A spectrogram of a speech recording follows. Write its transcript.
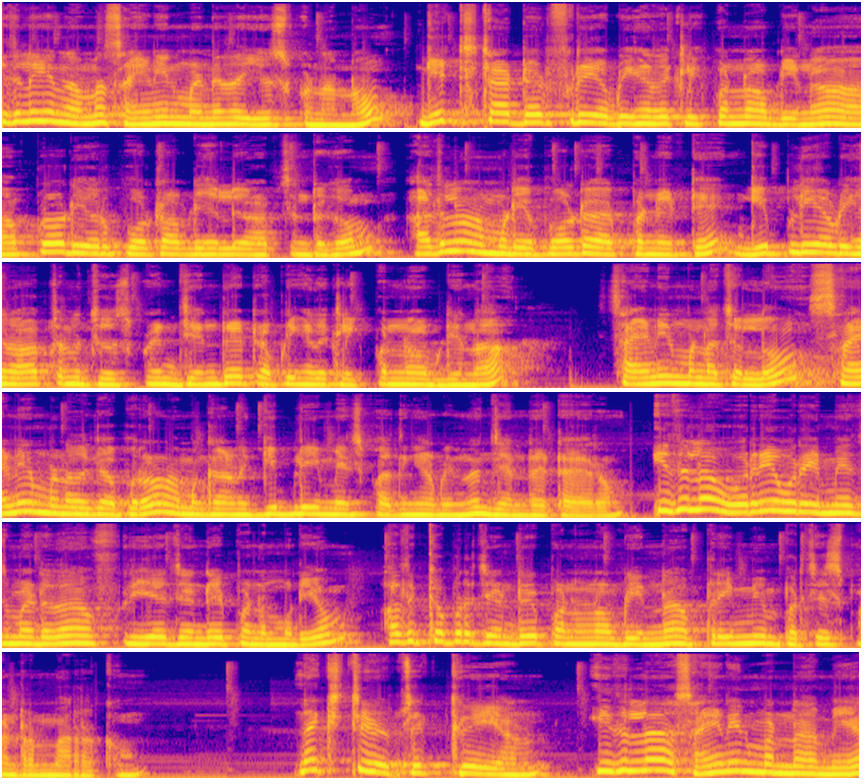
இதுலேயும் நம்ம சைன்இன் பண்ணி தான் யூஸ் பண்ணணும். கெட் ஸ்டார்டட் ஃப்ரீ அப்படிங்கிறத கிளிக் பண்ணோம் அப்படின்னா அப்லோட் யுவர் போட்டோ அப்படின்னு சொல்லி ஆப்ஷன் இருக்கும். அதில் நம்முடைய ஃபோட்டோ ஆட் பண்ணிவிட்டு கிப்லி அப்படிங்கிற ஆப்ஷனை சூஸ் பண்ணி ஜென்ரேட் அப்படிங்கிறத கிளிக் பண்ணோம் அப்படின்னா சைன்இன் பண்ண சொல்லும். சைன்இன் பண்ணதுக்கப்புறம் நமக்கான கிப்லி இமேஜ் பார்த்தீங்க அப்படின்னா ஜென்ரேட் ஆயிரும். இதில் ஒரே ஒரு இமேஜ் மட்டும் தான் ஃப்ரீயாக ஜென்ரேட் பண்ண முடியும். அதுக்கப்புறம் ஜென்ரேட் பண்ணணும் அப்படின்னா ப்ரீமியம் பர்ச்சேஸ் பண்ணுற மாதிரி இருக்கும். நெக்ஸ்ட் வெப்சைட் கிரேயான் இதில் சைன்இன் பண்ணாமையே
